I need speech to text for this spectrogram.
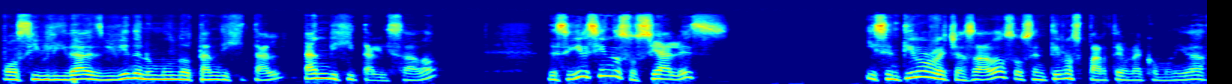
posibilidades viviendo en un mundo tan digital, tan digitalizado, de seguir siendo sociales y sentirnos rechazados o sentirnos parte de una comunidad.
